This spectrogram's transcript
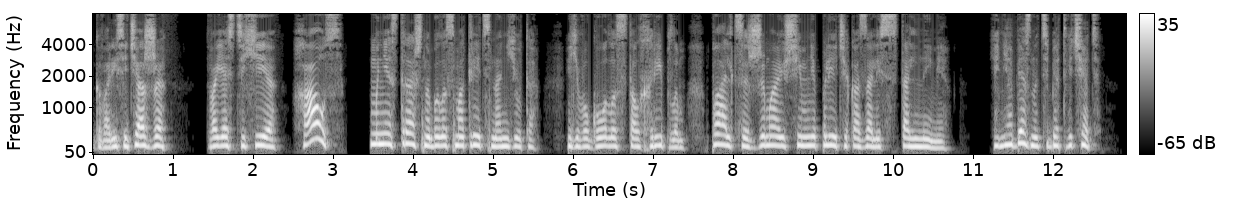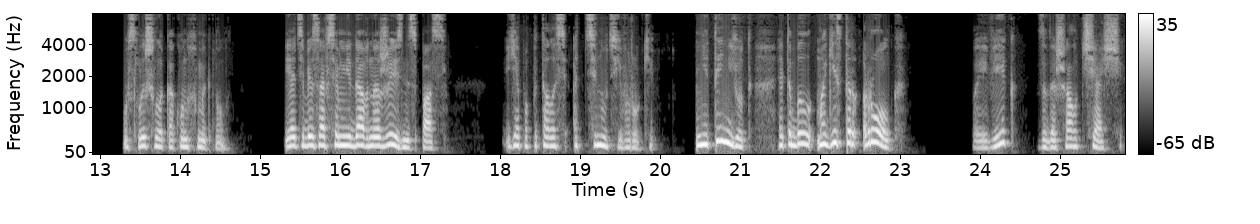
«Говори сейчас же! Твоя стихия — хаос?» Мне страшно было смотреть на Ньюта. Его голос стал хриплым, пальцы, сжимающие мне плечи, казались стальными. «Я не обязана тебе отвечать», — услышала, как он хмыкнул. «Я тебе совсем недавно жизнь спас. Я попыталась оттянуть его руки. «Не ты, Ньют, это был магистр Ролк». Боевик задышал чаще.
